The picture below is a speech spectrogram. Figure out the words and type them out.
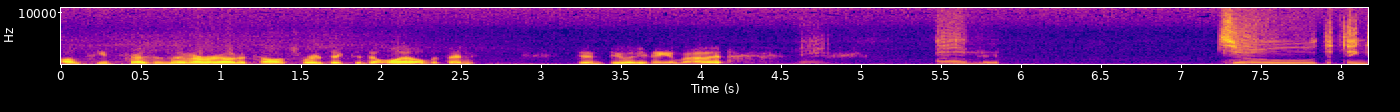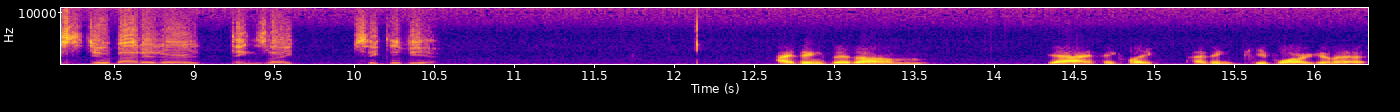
umpteenth president in a row to tell us we're addicted to oil, but then didn't do anything about it. Um, so the things to do about it are things like Ciclavia. I think that um yeah, I think like I think people are gonna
